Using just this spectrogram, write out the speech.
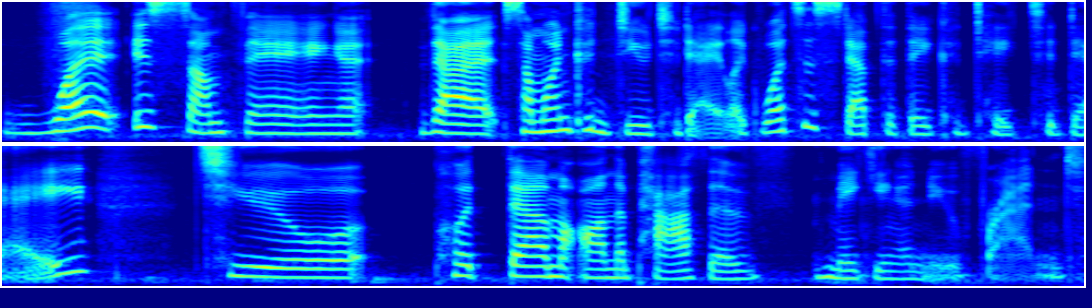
What is something that someone could do today? Like what's a step that they could take today to put them on the path of making a new friend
